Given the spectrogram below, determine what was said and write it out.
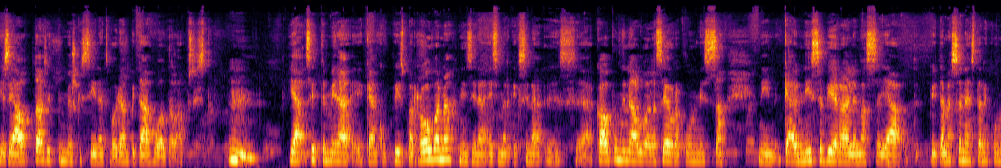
ja se auttaa sitten myöskin siinä, että voidaan pitää huolta lapsista. Mm. Ja sitten minä ikään kuin piispan rouvana, niin siinä esimerkiksi siinä kaupungin alueella seurakunnissa, niin käyn niissä vierailemassa ja pitämässä näistä niin kuin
